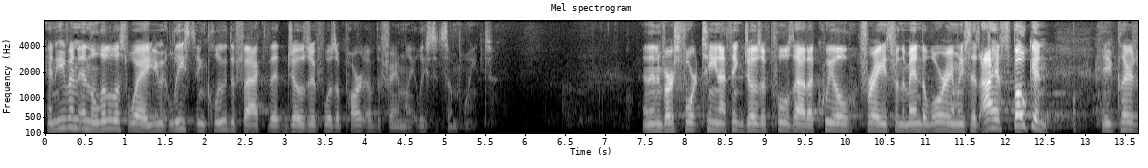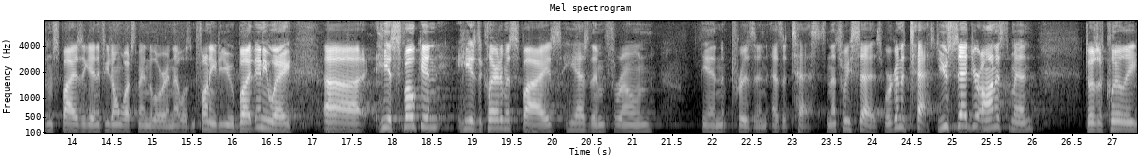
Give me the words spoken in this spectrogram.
And even in the littlest way, you at least include the fact that Joseph was a part of the family, at least at some point. And then in verse 14, I think Joseph pulls out a quill phrase from the Mandalorian when he says, I have spoken. He declares them spies again. If you don't watch Mandalorian, that wasn't funny to you. But anyway, uh, he has spoken, he has declared them as spies, he has them thrown in prison as a test. And that's what he says. We're going to test. You said you're honest men. Joseph clearly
